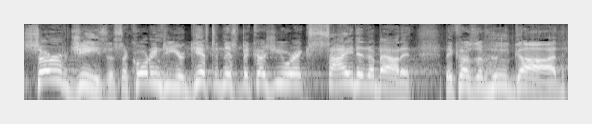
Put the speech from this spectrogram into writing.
Serve Jesus according to your giftedness because you are excited about it because of who God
